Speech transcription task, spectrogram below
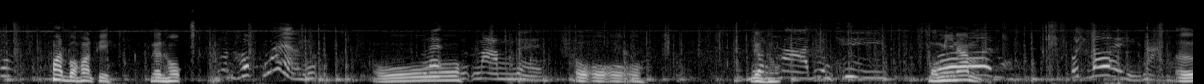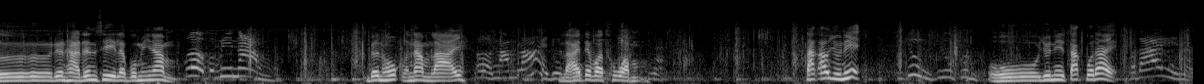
บุฮอดบ่ฮอดพี่ เดือนหกเดือนหกเนี่ยโอ้และนำเนี่ยโอ้โอ้โอ้โอ้ เดืเดืออนนหกห้าเดือนสี่บ่มีน้อดเลยน้ำเออ เดือนหาเดือนสี่แล้วบ่มีน้ำเออบ่มีน้ำเดือนหกแล้วน้ำหลายำเออน้ำหลายเดือนหลายแต่ว่าท่วมตักเอาอยู่นี่ ยุ่นอยู่คุณโอ้อยู่นี่ตักบ่ได้ ก็ได้น่ะ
